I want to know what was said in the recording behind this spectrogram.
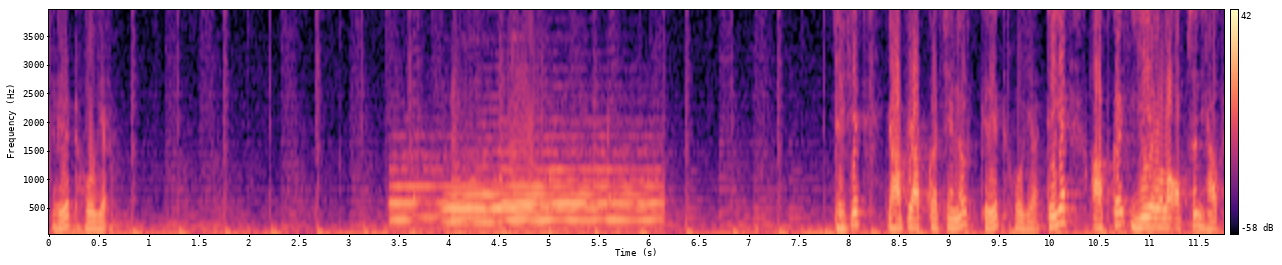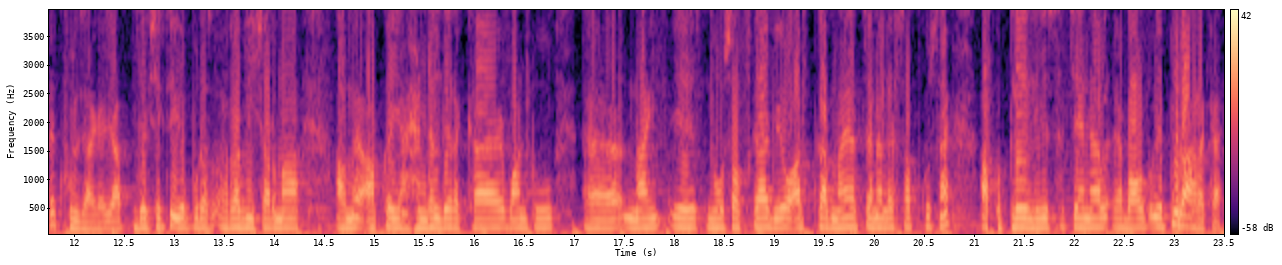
क्रिएट हो गया। देखिए, यहाँ पे आपका चैनल क्रिएट हो गया, ठीक है? आपका ये वाला ऑप्शन यहाँ पे खुल जाएगा। आप देख सकते हैं, ये पूरा रवि शर्मा आपका यहाँ हैंडल दे रखा है। वन टू नाइन ये नो सब्सक्राइब ये आपका नया चैनल है, सब कुछ है। आपका प्ले लिस्ट चैनल अबाउट ये पूरा आ रखा है।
